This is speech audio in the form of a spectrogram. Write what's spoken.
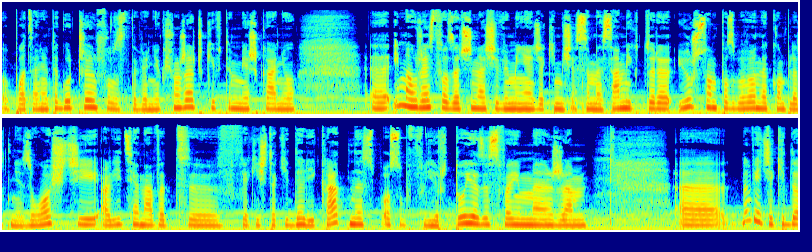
opłacaniu tego czynszu, zostawianiu książeczki w tym mieszkaniu. I małżeństwo zaczyna się wymieniać jakimiś SMS-ami, które już są pozbawione kompletnie złości. Alicja nawet w jakiś taki delikatny sposób flirtuje ze swoim mężem. E, no wiecie, kiedy,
